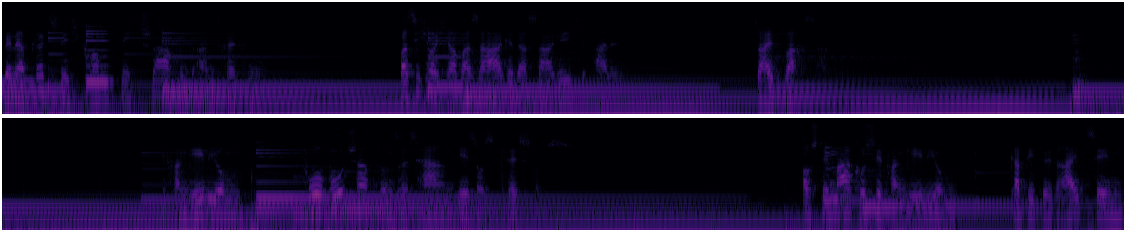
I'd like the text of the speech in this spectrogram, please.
wenn er plötzlich kommt, nicht schlafend antreffen. Was ich euch aber sage, das sage ich allen. Seid wachsam. Evangelium, frohe Botschaft unseres Herrn Jesus Christus. Aus dem Markus-Evangelium, Kapitel 13,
